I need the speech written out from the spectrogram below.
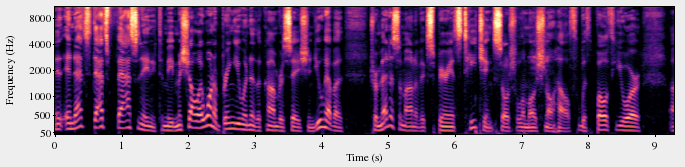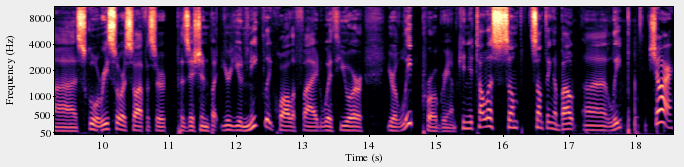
And, and that's that's fascinating to me. Michelle, I want to bring you into the conversation. You have a tremendous amount of experience teaching social emotional health with both your uh, school resource officer position, but you're uniquely qualified with your your LEAP program. Can you tell us some something about uh, LEAP? Sure.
